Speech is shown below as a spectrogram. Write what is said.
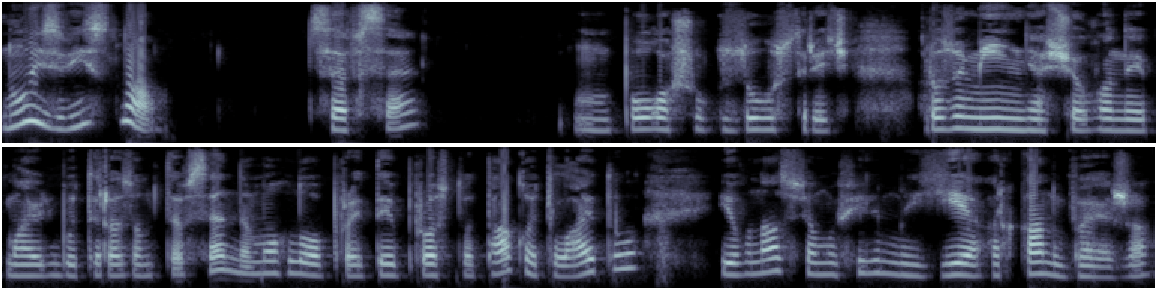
Ну і звісно, це все пошук, зустріч, розуміння, що вони мають бути разом, це все не могло пройти просто так, от лайтово. І в нас в цьому фільмі є аркан вежа.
